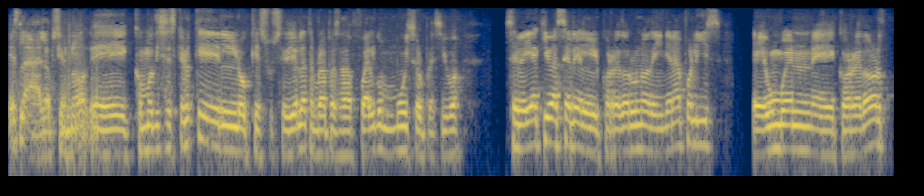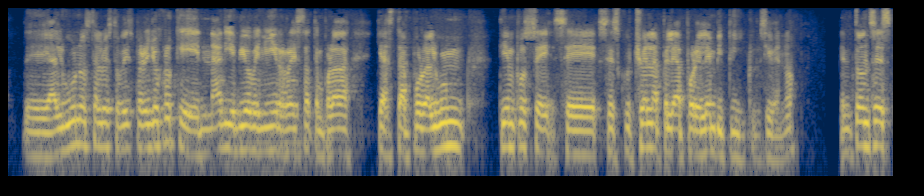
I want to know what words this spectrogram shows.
es la, la opción, ¿no? Eh, como dices, creo que lo que sucedió la temporada pasada fue algo muy sorpresivo. Se veía que iba a ser el corredor uno de Indianapolis, eh, un buen eh, corredor, algunos tal vez todavía, pero yo creo que nadie vio venir esta temporada que hasta por algún tiempo se, se, se escuchó en la pelea por el MVP inclusive, ¿no? Entonces,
